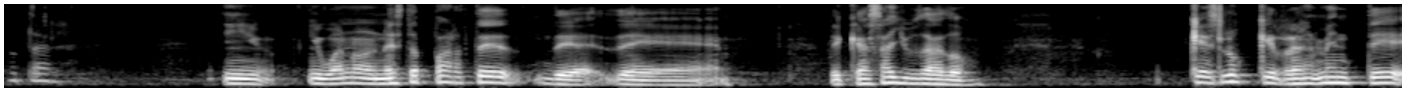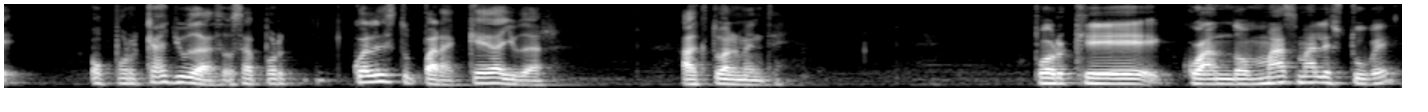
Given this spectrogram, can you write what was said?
Total. Y, bueno, en esta parte de, de, que has ayudado, ¿qué es lo que realmente o por qué ayudas? O sea, por, ¿cuál es tu para qué de ayudar actualmente? Porque cuando más mal estuve,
